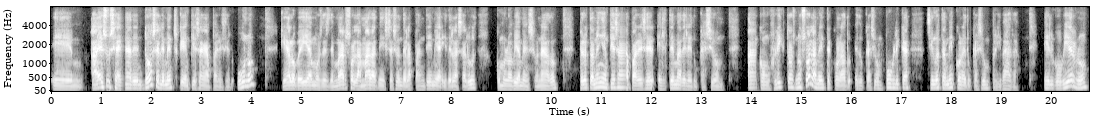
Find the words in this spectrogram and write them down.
eh, a eso se añaden dos elementos que empiezan a aparecer. Uno, que ya lo veíamos desde marzo, la mala administración de la pandemia y de la salud, como lo había mencionado, pero también empieza a aparecer el tema de la educación. Hay conflictos no solamente con la educación pública, sino también con la educación privada. El gobierno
